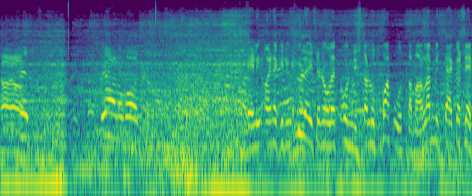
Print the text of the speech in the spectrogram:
Joo, joo. Hieno voitto. Eli ainakin yleisön olet onnistanut vakuuttamaan. Lämmittääkö se?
